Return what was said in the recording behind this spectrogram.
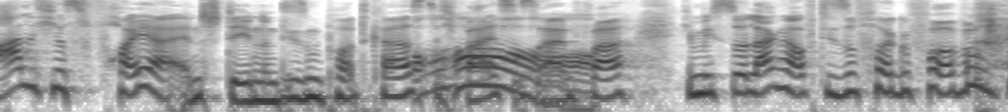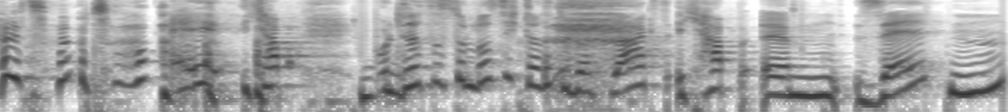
wahrliches Feuer entstehen in diesem Podcast. Ich Oh. weiß es einfach. Ich habe mich so lange auf diese Folge vorbereitet. Ey, ich hab, und das ist so lustig, dass du das sagst. Ich habe ähm, selten,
